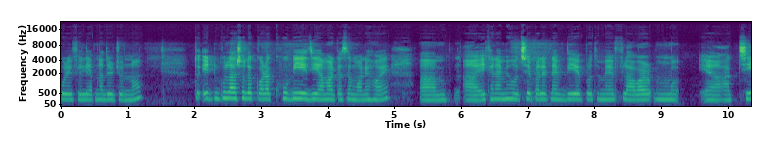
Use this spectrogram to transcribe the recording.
করে ফেলি আপনাদের জন্য। তো এগুলো আসলে করা খুবই ইজি আমার কাছে মনে হয়। এখানে আমি হচ্ছে প্যালেট নাইফ দিয়ে প্রথমে ফ্লাওয়ার আঁকছি।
